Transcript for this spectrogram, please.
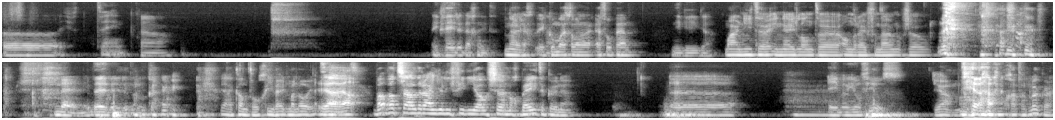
eh ik denk. eh, Ik weet het echt niet. Nee, Echt, ik kom echt gewoon even op hem. Niga Higa. maar niet eh, in Nederland eh André van Duin of zo. nee. Nee, nee, nee. Oké. Ja, kan toch, je weet maar nooit. Ja, ja. Wat, wat zou er aan jullie video's eh, nog beter kunnen? Eh 1 miljoen views. Ja, maar Ja. hoe gaat dat lukken?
